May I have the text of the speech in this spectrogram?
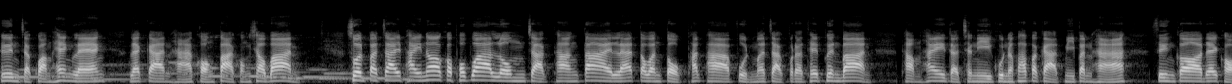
ขึ้นจากความแห้งแล้ง และการหาของป่าของชาวบ้าน ส่วนปัจจัยภายนอกก็พบว่าลมจากทางใต้และตะวันตกพัดพาฝุ่นมาจากประเทศเพื่อนบ้านทำให้ดัชนีคุณภาพอากาศมีปัญหา ซึ่งก็ได้ขอ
